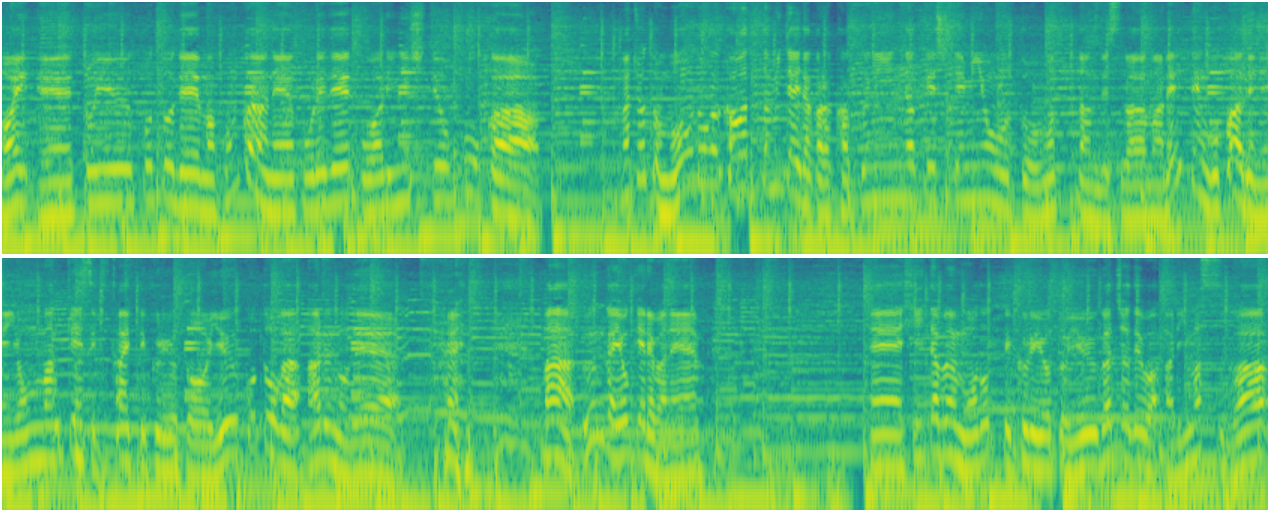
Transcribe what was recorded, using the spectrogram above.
はい、えー、ということで、まあ、今回はねこれで終わりにしておこうか。まあ、ちょっとモードが変わったみたいだから確認だけしてみようと思ったんですが、まあ、0.5%でね4万件石返ってくるよということがあるので まあ運が良ければね、えー、引いた分戻ってくるよというガチャではありますが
